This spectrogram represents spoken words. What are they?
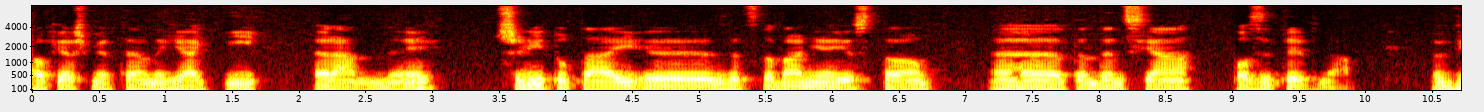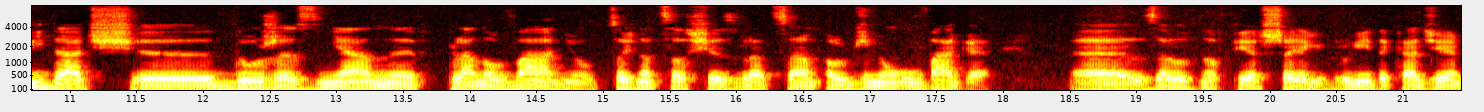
ofiar śmiertelnych, jak i rannych. Czyli tutaj zdecydowanie jest to tendencja pozytywna. Widać e, duże zmiany w planowaniu, coś na co się zwraca olbrzymią uwagę, e, zarówno w pierwszej, jak i w drugiej dekadzie,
